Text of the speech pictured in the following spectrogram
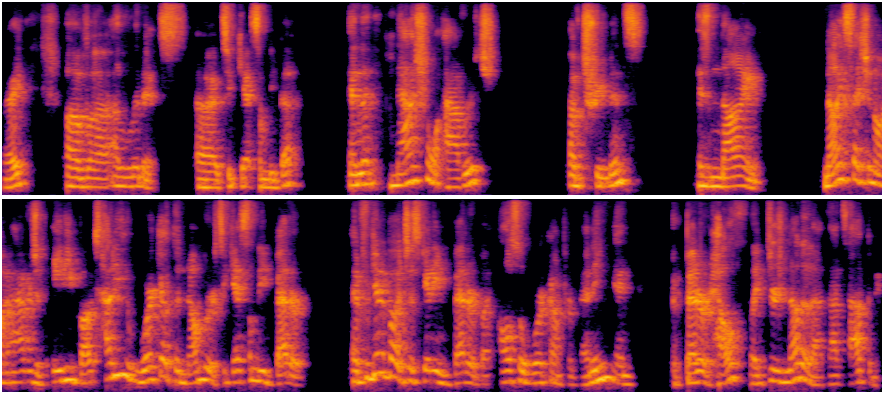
right? Of uh, a limits uh, to get somebody better. And the national average of treatments is nine. Nine session on average of 80 bucks. How do you work out the numbers to get somebody better? And forget about just getting better, but also work on preventing and better health. Like there's none of that. That's happening.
